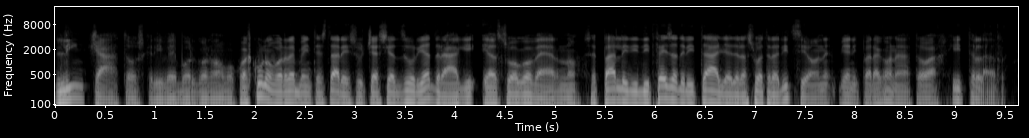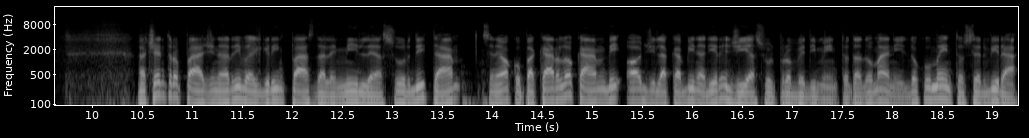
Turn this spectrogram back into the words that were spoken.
linciato, scrive Borgonovo. Qualcuno vorrebbe intestare i successi azzurri a Draghi e al suo governo. Se parli di difesa dell'Italia e della sua tradizione, vieni paragonato a Hitler. A centro pagina arriva il Green Pass dalle mille assurdità, se ne occupa Carlo Cambi, oggi la cabina di regia sul provvedimento. Da domani il documento servirà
